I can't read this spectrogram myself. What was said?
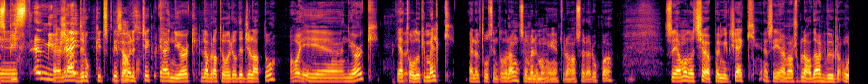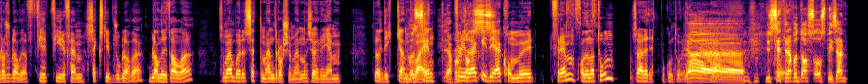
Spist en Eller jeg har drukket, spist en veldig tykk. Jeg er i New York, Laboratorio de Gelato Oi. i eh, New York. Jeg tåler ikke melk. Jeg er laktoseintolerant, som veldig mange fra Sør-Europa. Så jeg må da kjøpe milkshake. Jeg sier jeg vil ha sjokolade. Oransje sjokolade. Fire, fem, seks typer sjokolade. Blander litt alle. Så må jeg bare sette meg i en drosjemenn og kjøre hjem. For å drikke jeg den på veien. Sett, på Fordi det idet jeg kommer frem, og den er tom, så er det rett på kontoret. Ja, ja, ja. Du setter deg på dass og spiser den.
